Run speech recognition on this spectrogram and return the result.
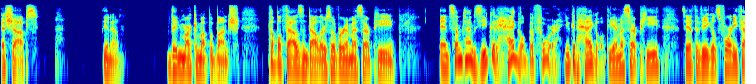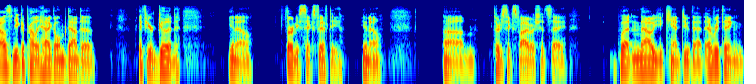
at shops, you know, they'd mark them up a bunch a couple thousand dollars over MSRP. And sometimes you could haggle before. You could haggle the MSRP. Say if the vehicle's forty thousand, you could probably haggle them down to, if you're good, you know, thirty six fifty. You know, um, thirty six five, I should say. But now you can't do that. Everything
